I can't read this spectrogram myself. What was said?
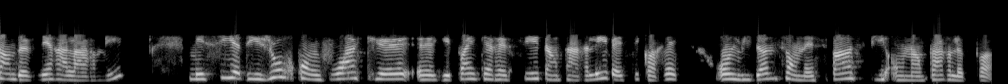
sans devenir alarmé. Mais s'il y a des jours qu'on voit qu'il euh, n'est pas intéressé d'en parler, ben c'est correct. On lui donne son espace puis on n'en parle pas.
